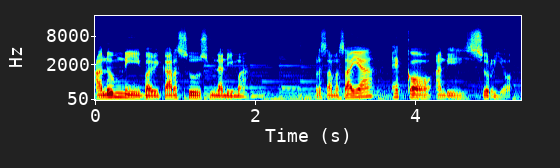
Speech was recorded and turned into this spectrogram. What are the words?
alumni Bawi Karsu 95. Bersama saya, Eko Andi Suryo.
